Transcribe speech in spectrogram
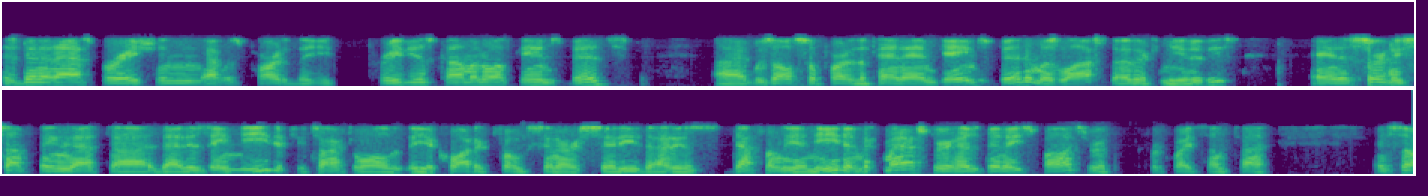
has been an aspiration that was part of the previous Commonwealth Games bids. Uh, it was also part of the Pan Am Games bid and was lost to other communities. And it's certainly something that uh, that is a need. If you talk to all of the aquatic folks in our city, that is definitely a need. And McMaster has been a sponsor for quite some time. And so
